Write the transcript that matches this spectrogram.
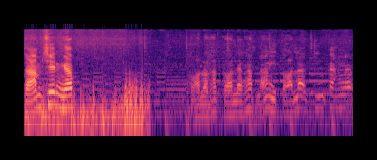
สามเส้นครับตอนแล้วครับตอนแล้วครับ หลังนี้ตอนแล้วกินกังแล้ว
